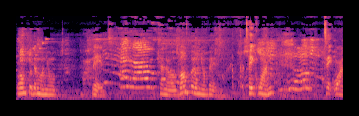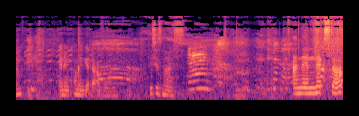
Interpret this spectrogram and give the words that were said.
Go and put them on your bed. Hello. Hello. Go and put it on your bed. Take one. Take one. And then come and get the other one. This is nice. And then next up,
